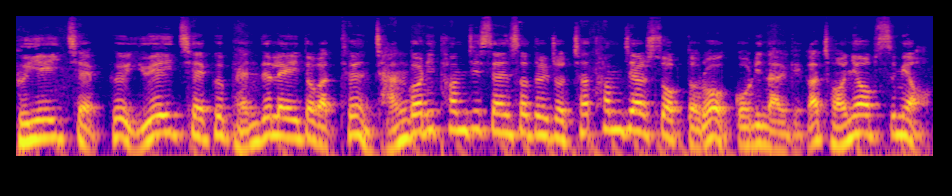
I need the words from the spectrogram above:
VHF, UHF 밴드 레이더 같은 장거리 탐지 센서들조차 탐지할 수 없도록 꼬리 날개가 전혀 없으며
